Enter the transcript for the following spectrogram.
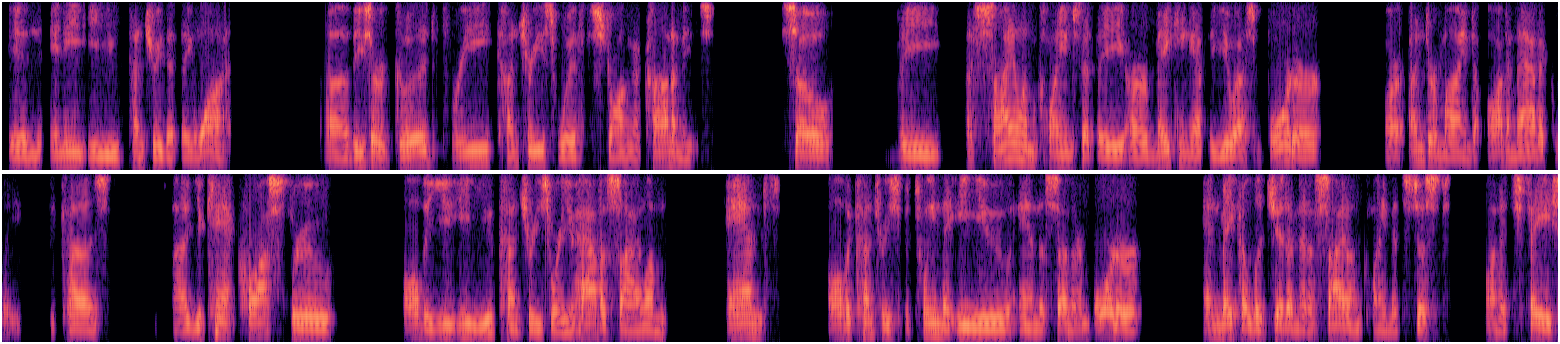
in any EU country that they want. Uh, these are good, free countries with strong economies. So the asylum claims that they are making at the U.S. border are undermined automatically because uh, you can't cross through all the EU countries where you have asylum and all the countries between the EU and the southern border and make a legitimate asylum claim. It's just on its face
